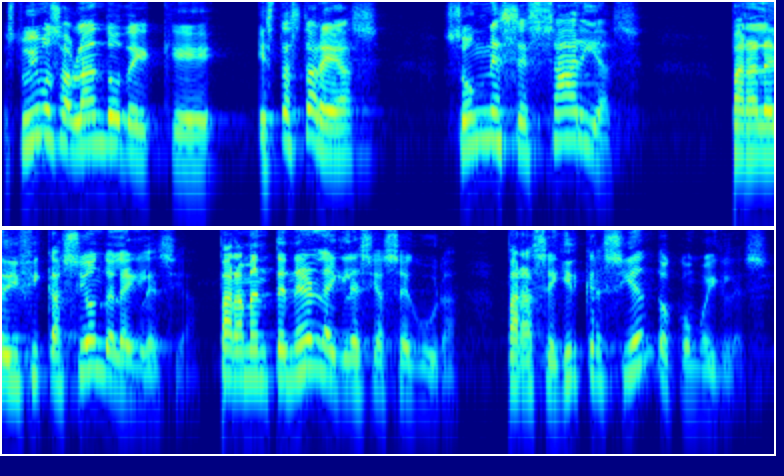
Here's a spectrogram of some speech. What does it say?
Estuvimos hablando de que estas tareas son necesarias para la edificación de la iglesia, para mantener la iglesia segura, para seguir creciendo como iglesia.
